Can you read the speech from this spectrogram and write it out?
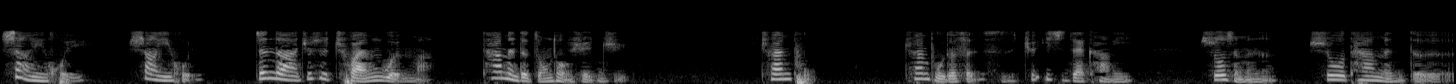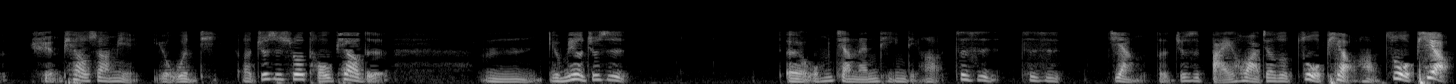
上一回，上一回，真的啊，就是传闻嘛，他们的总统选举。川普，川普的粉丝就一直在抗议，说什么呢？说他们的选票上面有问题，呃，就是说投票的，嗯，有没有就是，呃，我们讲难听一点啊，这是这是讲的就是白话，叫做做票哈，做票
